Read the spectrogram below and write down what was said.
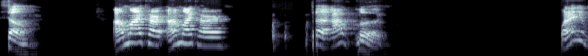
So I'm like her. I'm like her. But I look when I did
